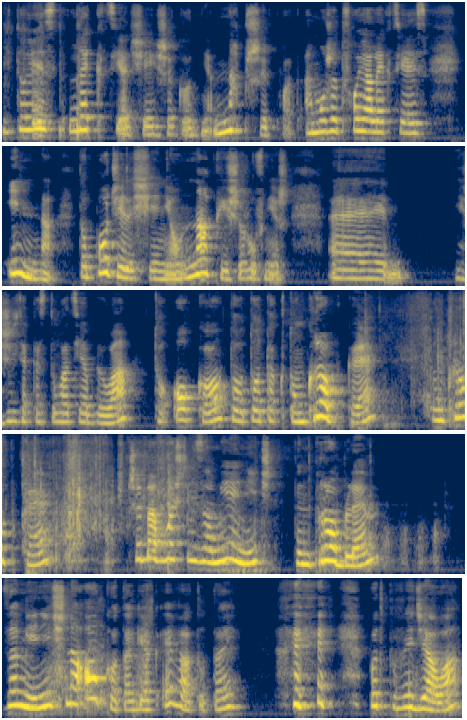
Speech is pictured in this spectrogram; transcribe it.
I to jest lekcja dzisiejszego dnia, na przykład. A może Twoja lekcja jest inna, to podziel się nią, napisz również. E, jeżeli taka sytuacja była, to oko, to, to tak tą kropkę, tą kropkę trzeba właśnie zamienić, ten problem zamienić na oko, tak jak Ewa tutaj podpowiedziała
